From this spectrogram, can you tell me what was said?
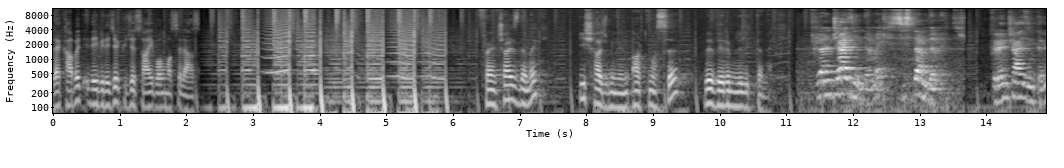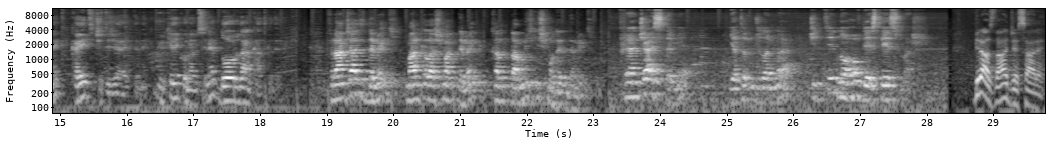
rekabet edebilecek güce sahip olması lazım. Franchise demek iş hacminin artması ve verimlilik demek. Franchising demek sistem demektir. Franchising demek kayıt içi ticaret demek. Ülke ekonomisine doğrudan katkı demek. Franchise demek, markalaşmak demek, kanıtlanmış iş modeli demek. Franchise sistemi yatırımcılarına ciddi know-how desteği sunar. Biraz daha cesaret,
